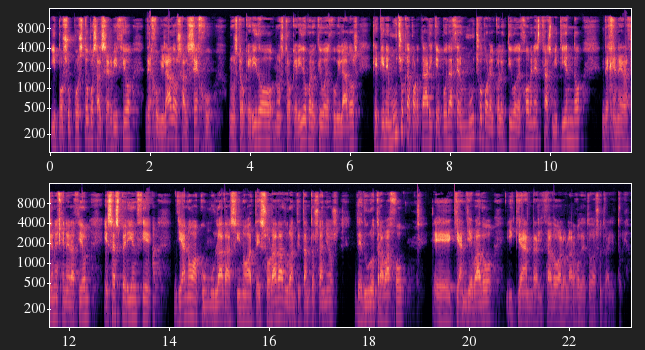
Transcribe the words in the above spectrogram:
y, por supuesto, pues al servicio de jubilados, al SEJU, nuestro querido, nuestro querido colectivo de jubilados que tiene mucho que aportar y que puede hacer mucho por el colectivo de jóvenes, transmitiendo de generación en generación esa experiencia ya no acumulada, sino atesorada durante tantos años de duro trabajo eh, que han llevado y que han realizado a lo largo de toda su trayectoria.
